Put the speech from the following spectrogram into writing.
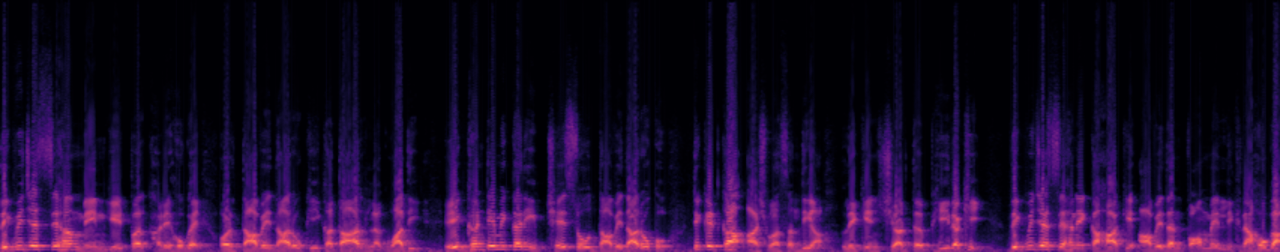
दिग्विजय सिंह मेन गेट पर खड़े हो गए और दावेदारों की कतार लगवा दी। एक घंटे में करीब 600 दावेदारों को टिकट का आश्वासन दिया, लेकिन शर्त भी रखी। दिग्विजय सिंह ने कहा कि आवेदन फॉर्म में लिखना होगा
